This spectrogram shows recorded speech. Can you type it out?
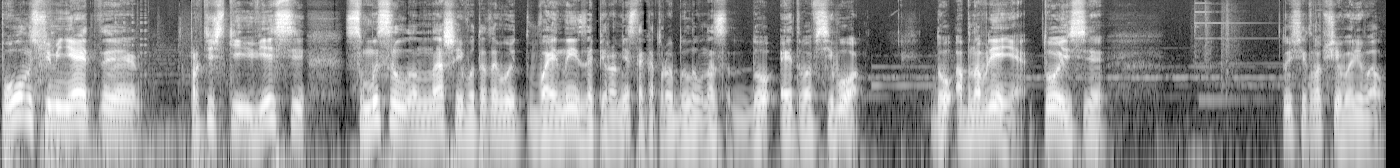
полностью меняет э, практически весь смысл нашей вот этой вот войны за первое место, которое было у нас до этого всего. До обновления. То есть... Э, то есть это вообще well.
